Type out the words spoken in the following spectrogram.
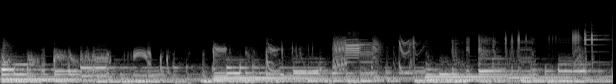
Thank you.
